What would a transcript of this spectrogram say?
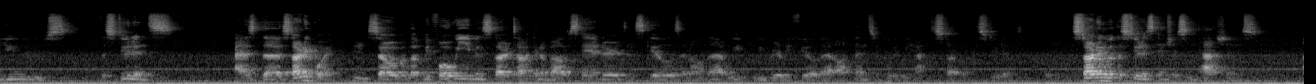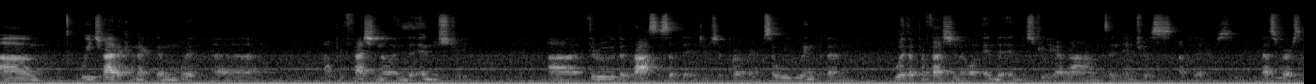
we use the students as the starting point. Mm. So before we even start talking about standards and skills and all that, we, we really feel that authentically we have to start with the student. Starting with the student's interests and passions, um, we try to connect them with uh, a professional in the industry uh, through the process of the internship program. So we link them with a professional in the industry around an interest of theirs. That's first.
